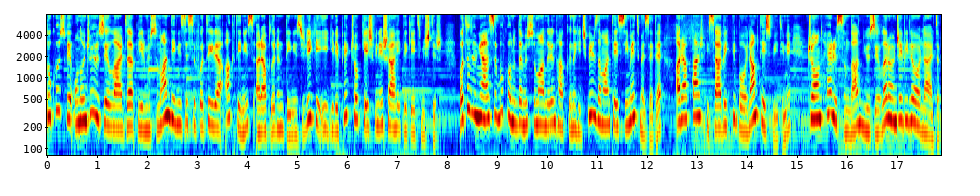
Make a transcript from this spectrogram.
9 ve 10. yüzyıllarda bir Müslüman denizi sıfatıyla Akdeniz, Arapların denizcilikle ilgili pek çok keşfine şahitlik etmiştir. Batı dünyası bu konuda Müslümanların hakkını hiçbir zaman teslim etmese de Araplar isabetli boylam tespitini John Harrison'dan yüzyıllar önce biliyorlardı.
